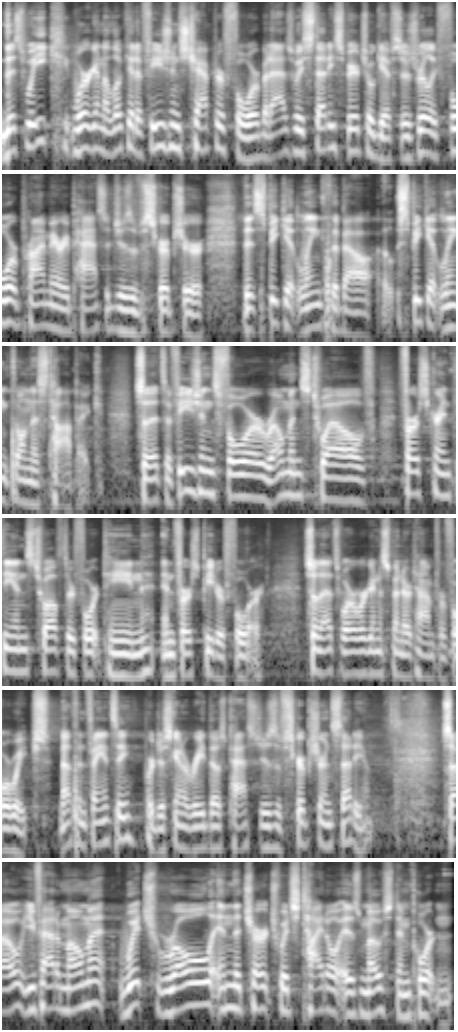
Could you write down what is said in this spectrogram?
this week, we're going to look at Ephesians chapter 4, but as we study spiritual gifts, there's really four primary passages of Scripture that speak at length about speak at length on this topic. So that's Ephesians 4, Romans 12, 1 Corinthians 12 through 14, and 1 Peter 4. So that's where we're going to spend our time for four weeks. Nothing fancy. We're just going to read those passages of Scripture and study them. So you've had a moment. Which role in the church, which title is most important?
